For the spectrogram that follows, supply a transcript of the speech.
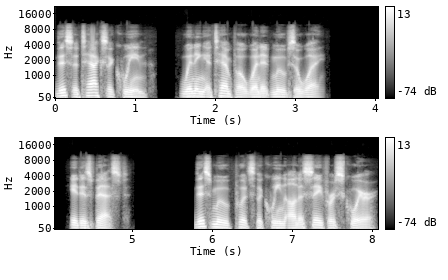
This attacks a queen, winning a tempo when it moves away. It is best. This move puts the queen on a safer square.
